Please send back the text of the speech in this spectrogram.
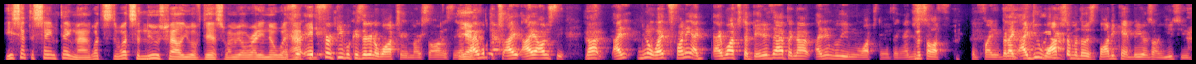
he said the same thing, man. What's the, what's the news value of this when we already know what it's happened? For, it's for people because they're gonna watch it, Marcel. Honestly, like, yeah. I watch. I, I honestly not. I you know what's funny? I, I watched a bit of that, but not. I didn't really even watch the whole thing. I just but, saw him fighting. But like I do watch some of those body cam videos on YouTube,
